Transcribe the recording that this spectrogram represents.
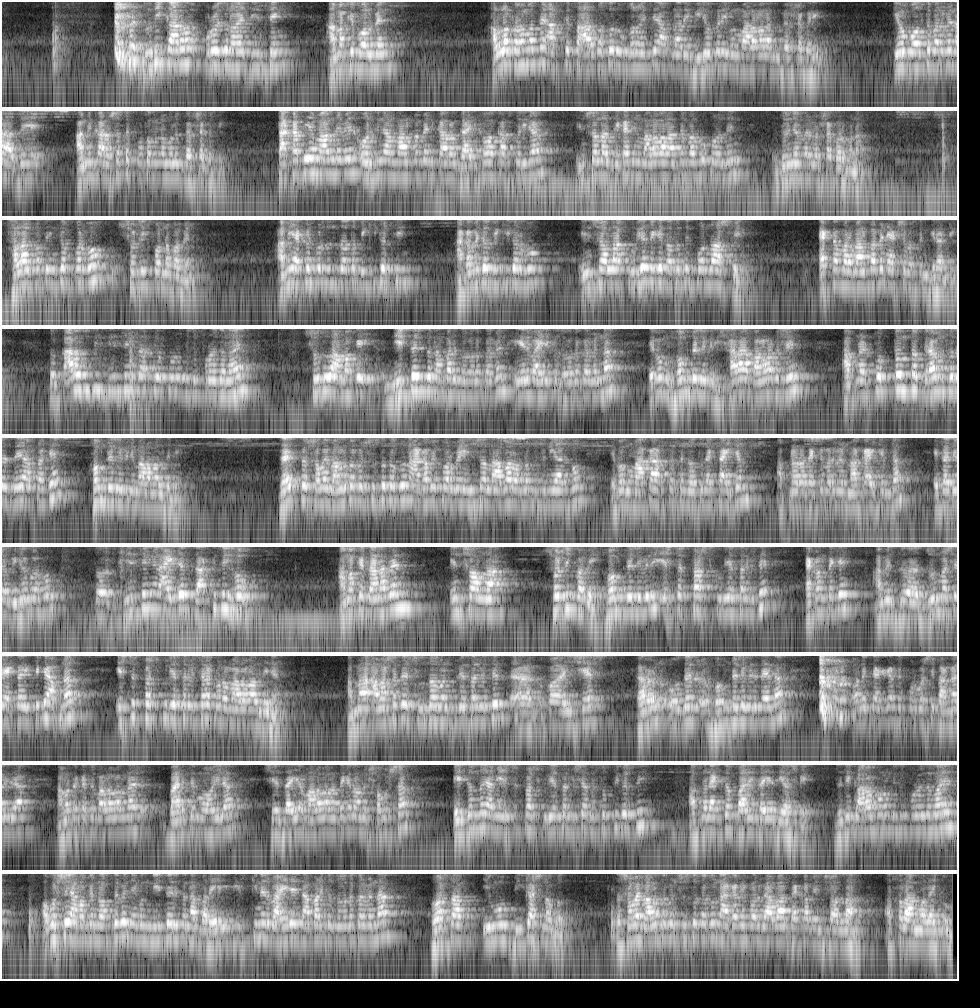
যদি কারও প্রয়োজন হয় জিনসিং আমাকে বলবেন। আল্লাহ রহমতে আজকে চার বছর উপর হয়েছে আপনার এই ভিডিও করি এবং মালামাল আমি ব্যবসা করি। কেউ বলতে পারবে না যে আমি কারোর সাথে প্রতারণামূলক ব্যবসা করছি। টাকা দিয়ে মাল নেবেন অরিজিনাল মাল পাবেন, কারও গাড়ি খাওয়া কাজ করি না। ইনশাল্লাহ যেখানে মালামাল আনতে পারব, কোনোদিন দুই নম্বর ব্যবসা করব না। হালাল পথে ইনকাম করব, সঠিক পণ্য পাবেন। আমি এখন পর্যন্ত যত বিক্রি করছি, আগামীতেও বিক্রি করব। ইনশাল্লাহ কুরিয়া থেকে যতদিন পণ্য আসবে, এক নম্বর মাল পাবেন একশো পার্সেন্ট গ্যারান্টি তো কারও যদি জিনসেন জাতীয় কোনো কিছু প্রয়োজন হয়, শুধু আমাকে নির্ধারিত নাম্বারে যোগাযোগ করবেন, এর বাইরে কেউ যোগাযোগ করবেন না, এবং হোম ডেলিভারি সারা বাংলাদেশে আপনার প্রত্যন্ত গ্রাম অঞ্চলে যেয়ে আপনাকে হোম ডেলিভারি মালামাল দেবে। যাই তো সবাই ভালো থাকুন, সুস্থ থাকুন, আগামী পর্বে ইনশাল্লাহ আবার অন্য কিছু নিয়ে আসব, এবং মাকা আসতেছে নতুন একটা আইটেম আপনারা দেখতে পারবেন মাকা আইটেমটা এটা নিয়েও ভিডিও করব। তো জিনসিংয়ের আইটেম যা কিছুই হোক, আমাকে জানাবেন ইনশাল্লাহ সঠিকভাবে home delivery Steadfast courier সার্ভিসে এখন থেকে আমি জুন মাসের এক তারিখ থেকে আপনার স্টেট ফার্স্ট কুরিয়ার সার্ভিস ছাড়া কোনো মালামাল দিই না। আমার আমার সাথে সুন্দরবন কুরিয়ার সার্ভিসের শেষ। কারণ ওদের হোম ডেলিভারি দেয় না। অনেক দেখা গেছে প্রবাসী বাঙালিরা, আমাদের কাছে মালামাল নেয়। বাড়িতে মহিলা, সে যাইয়া মালামাল আনতে গেলে অনেক সমস্যা। এই জন্যই আমি স্টেট ফার্স্ট কুরিয়ার সার্ভিসের সাথে চুক্তি করছি। আপনার একদম বাড়ি যাইয়া দিয়ে আসবে। যদি কারও কোনো কিছু প্রয়োজন হয়, অবশ্যই আমাকে নক দেবেন এবং নির্ধারিত নাম্বার এই স্ক্রিনের বাইরে নাম্বার কেউ যোগাযোগ করবেন না। হোয়াটসঅ্যাপ ইমো বিকাশ নগদ। তো সবাই ভালো থাকুন সুস্থ থাকুন। আগামী পর্বে আবার দেখাবে ইনশাআল্লাহ। আসসালামু আলাইকুম।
